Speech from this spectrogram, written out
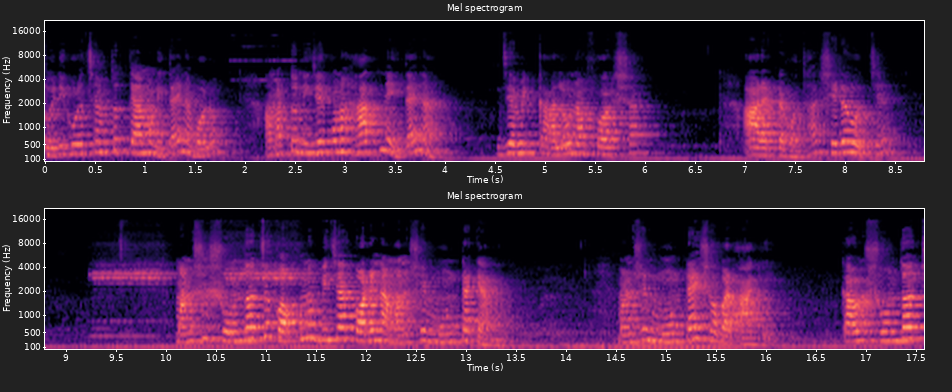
তৈরি করেছে, আমি তো তেমনই, তাই না বলো? আমার তো নিজের কোনো হাত নেই, তাই না? যে আমি কালো না ফর্সা। আর একটা কথা, সেটা হচ্ছে, মানুষের সৌন্দর্য কখনো বিচার করে না মানুষের মনটা কেমন। মানুষের মনটাই সবার আগে। কারণ সৌন্দর্য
